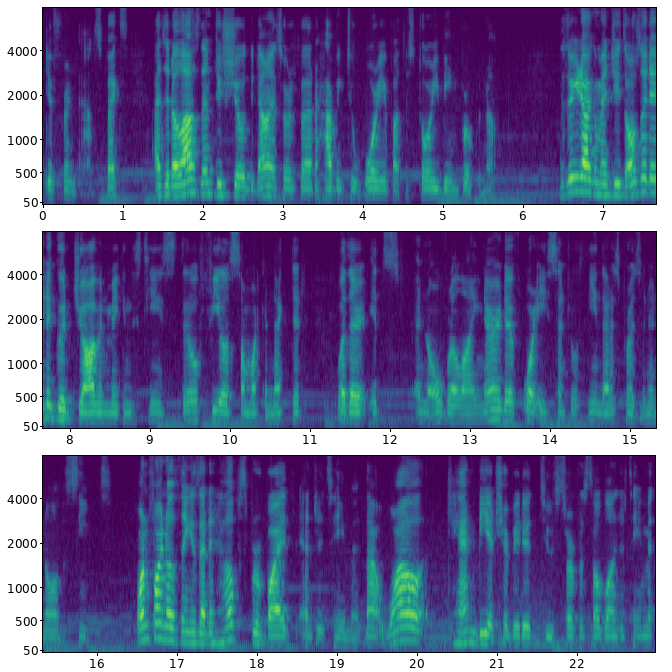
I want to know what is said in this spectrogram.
different aspects, as it allows them to show the dinosaurs without having to worry about the story being broken up. The three documentaries also did a good job in making the scenes still feel somewhat connected, whether it's an overlying narrative or a central theme that is present in all the scenes. One final thing is that it helps provide entertainment that while can be attributed to surface level entertainment,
